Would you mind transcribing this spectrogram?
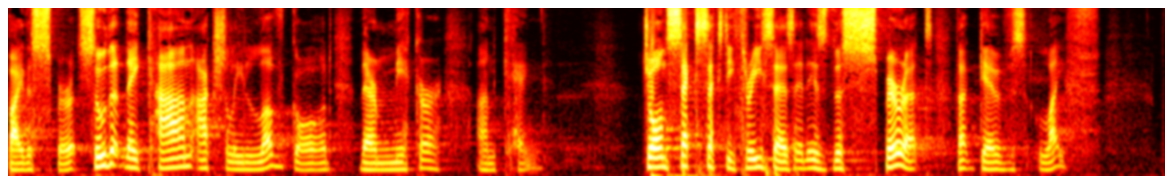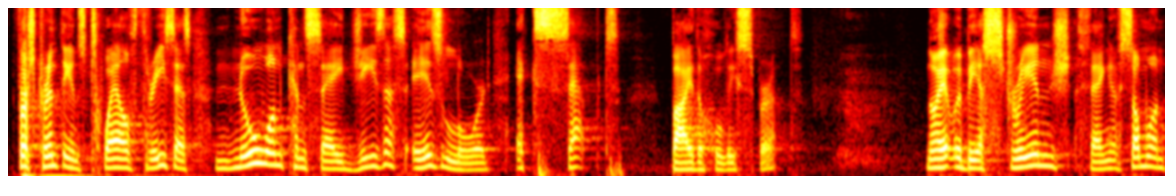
by the Spirit so that they can actually love God, their Maker and King. John 6:63 says it is the spirit that gives life. 1 Corinthians 12:3 says no one can say Jesus is Lord except by the Holy Spirit. Now it would be a strange thing if someone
